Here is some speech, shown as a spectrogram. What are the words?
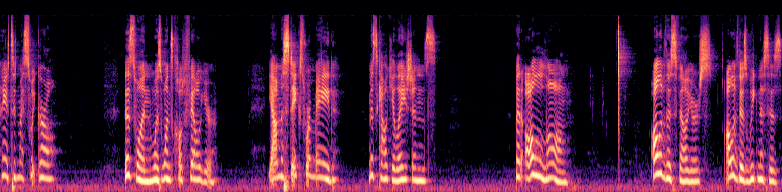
And he said, My sweet girl, this one was once called failure. Yeah, mistakes were made, miscalculations. But all along, all of those failures, all of those weaknesses,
